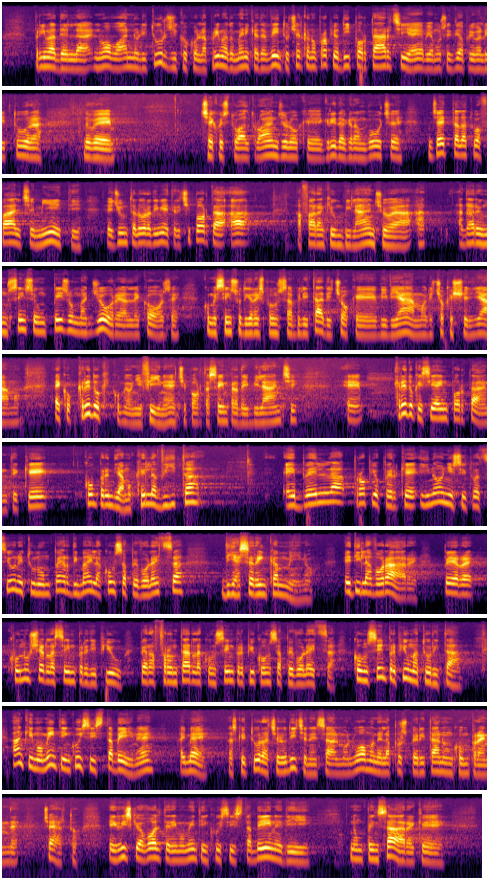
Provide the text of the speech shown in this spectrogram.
prima del nuovo anno liturgico con la prima domenica d'Avvento, cercano proprio di portarci, eh, abbiamo sentito la prima lettura dove c'è questo altro angelo che grida a gran voce, getta la tua falce, mieti, è giunta l'ora di mietere, ci porta a, a fare anche un bilancio, a, a, a dare un senso e un peso maggiore alle cose, come senso di responsabilità di ciò che viviamo, di ciò che scegliamo. Ecco, credo che come ogni fine eh, ci porta sempre a dei bilanci, eh, credo che sia importante che comprendiamo che la vita è bella proprio perché in ogni situazione tu non perdi mai la consapevolezza di essere in cammino e di lavorare per conoscerla sempre di più, per affrontarla con sempre più consapevolezza, con sempre più maturità. Anche i momenti in cui si sta bene, ahimè, la scrittura ce lo dice nel Salmo, l'uomo nella prosperità non comprende, certo, e il rischio a volte nei momenti in cui si sta bene di non pensare che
